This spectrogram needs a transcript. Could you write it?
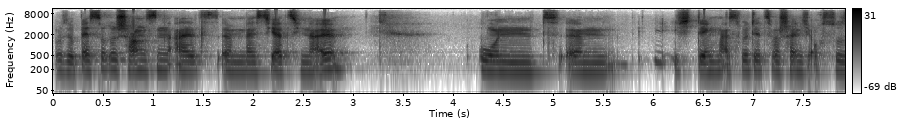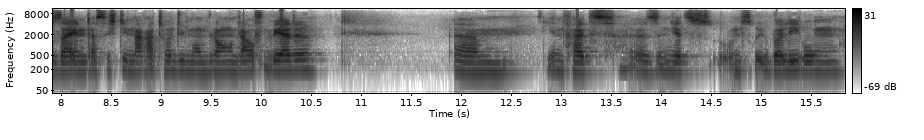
also bessere Chancen als ähm, bei Siazinal. Und ähm, ich denke mal, es wird jetzt wahrscheinlich auch so sein, dass ich den Marathon du Mont Blanc laufen werde. Ähm, jedenfalls äh, sind jetzt unsere Überlegungen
